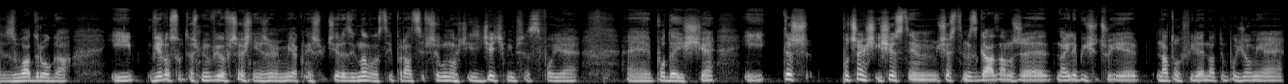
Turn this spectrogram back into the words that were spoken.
yy, zła droga. I wiele osób też mi mówiło wcześniej, żebym jak najszybciej rezygnował z tej pracy, w szczególności z dziećmi przez swoje yy, podejście i też po części się z, tym, się z tym zgadzam, że najlepiej się czuję na tą chwilę na tym poziomie,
